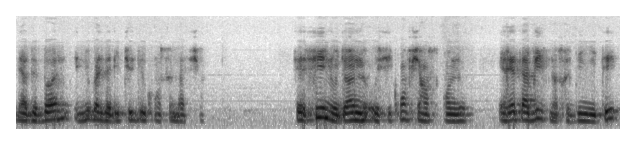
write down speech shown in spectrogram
vers de bonnes et nouvelles habitudes de consommation. Celles-ci nous donnent aussi confiance en nous et rétablissent notre dignité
